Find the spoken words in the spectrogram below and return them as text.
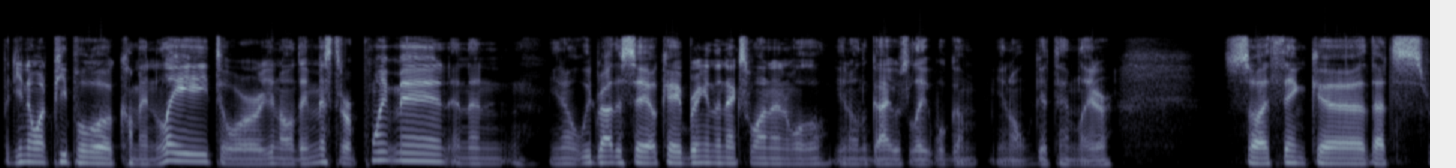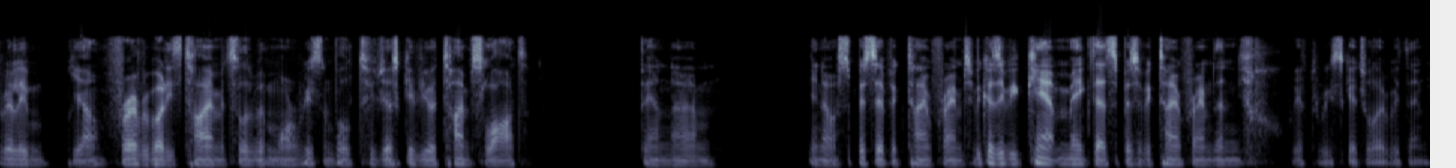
but you know what? People will come in late, or you know they missed their appointment, and then you know we'd rather say, okay, bring in the next one, and we'll you know the guy who's late, we'll come, you know, get to him later. So I think uh, that's really yeah for everybody's time, it's a little bit more reasonable to just give you a time slot than um, you know specific time frames because if you can't make that specific time frame, then we have to reschedule everything.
